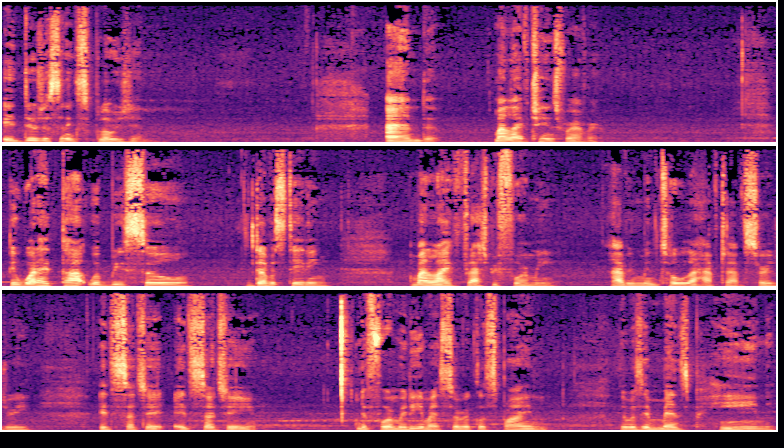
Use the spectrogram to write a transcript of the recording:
it there was just an explosion, and my life changed forever. And what I thought would be so devastating, my life flashed before me, having been told I have to have surgery. It's such a it's such a deformity in my cervical spine. There was immense pain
